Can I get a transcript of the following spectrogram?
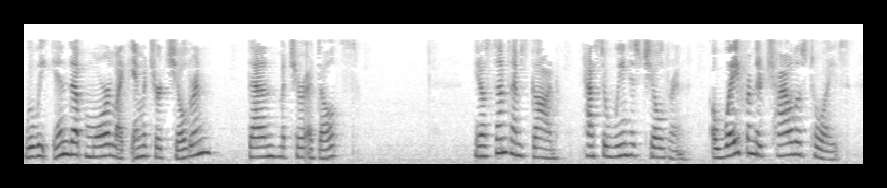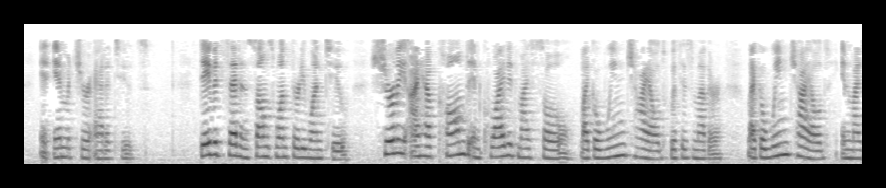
will we end up more like immature children than mature adults? You know, sometimes God has to wean his children away from their childish toys and immature attitudes. David said in Psalms 131 2, Surely I have calmed and quieted my soul like a weaned child with his mother, like a weaned child in my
